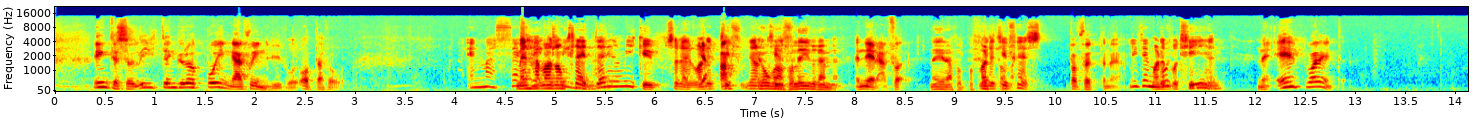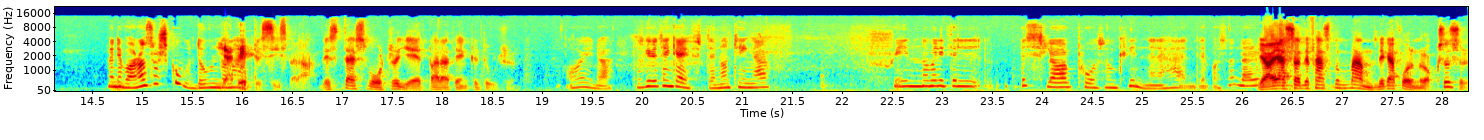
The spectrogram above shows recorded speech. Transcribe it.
Inte så liten grupp och inga skinnhuvor. Åtta frågor. en massa Men var de klädda när de gick ut sådär? Var Ja. det till, när de Ovanför till, livremmen. Nedanför. Nedanför på var det till fötterna. fest? På fötterna. ja. Lite Var det bottiner. Nej, det var det inte. Men det var någon sorts skodom de Ja, det är precis vad det är. Sånt där svårt att ge ett bara ett enkelt ord. så. Oj då. Då ska vi tänka efter. Någonting av skinn och med lite beslag på som kvinnorna hade. Det var sån där, Ja, alltså det fanns nog manliga former också, ser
